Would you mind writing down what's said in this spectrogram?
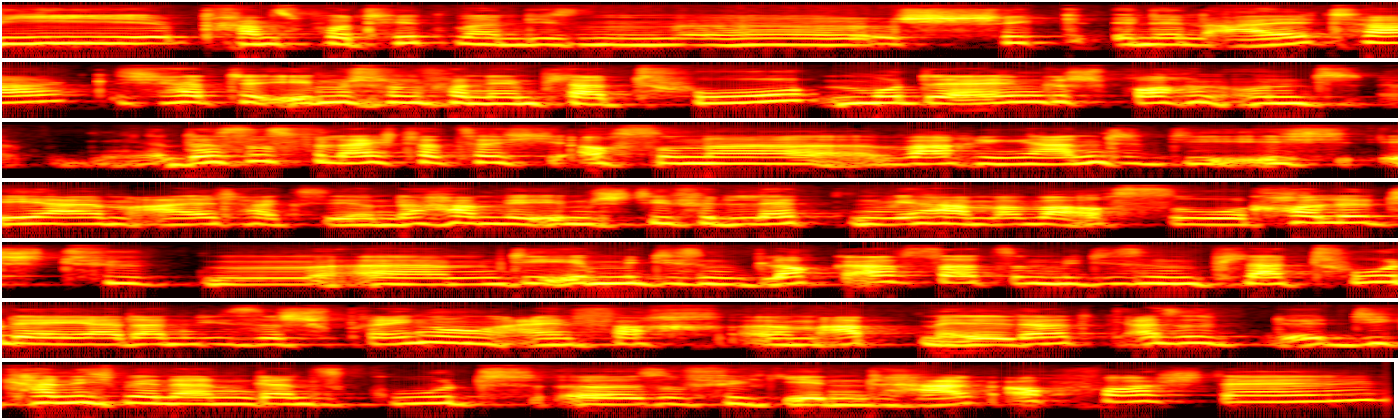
Wie transportiert man diesen äh, Schick in den Alltag? Ich hatte eben schon von den Plateau-Modellen gesprochen und das ist vielleicht tatsächlich auch so eine Variante, die ich eher im Alltag sehe. Und da haben wir eben Stiefeletten, wir haben aber auch so College-Typen, ähm, die eben mit diesem Blockabsatz und mit diesem Plateau, der ja dann diese Sprengung einfach ähm, abmildert. Also die kann ich mir dann ganz gut äh, so für jeden Tag auch vorstellen.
